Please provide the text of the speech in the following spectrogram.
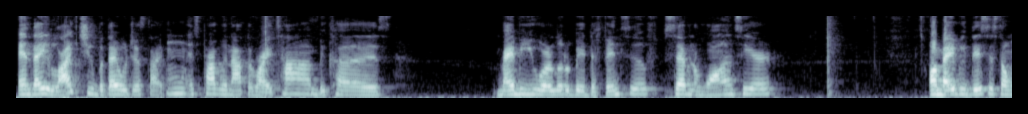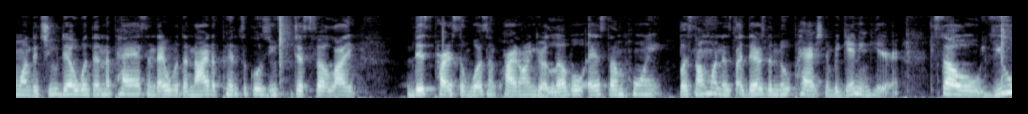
And they liked you, but they were just like, mm, it's probably not the right time because maybe you were a little bit defensive. Seven of Wands here. Or maybe this is someone that you dealt with in the past and they were the Knight of Pentacles. You just felt like this person wasn't quite on your level at some point, but someone is like, there's a new passionate beginning here. So you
